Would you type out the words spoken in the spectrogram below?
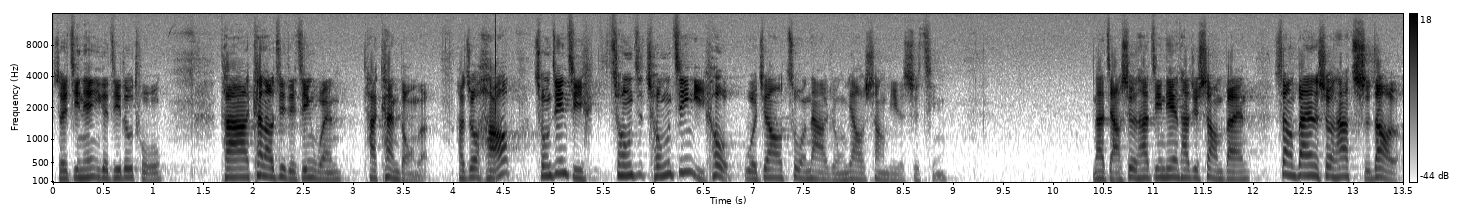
所以今天一个基督徒，他看到这节经文，他看懂了，他说：“好，从今起，从从今以后，我就要做那荣耀上帝的事情。”那假设他今天他去上班，上班的时候他迟到了，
